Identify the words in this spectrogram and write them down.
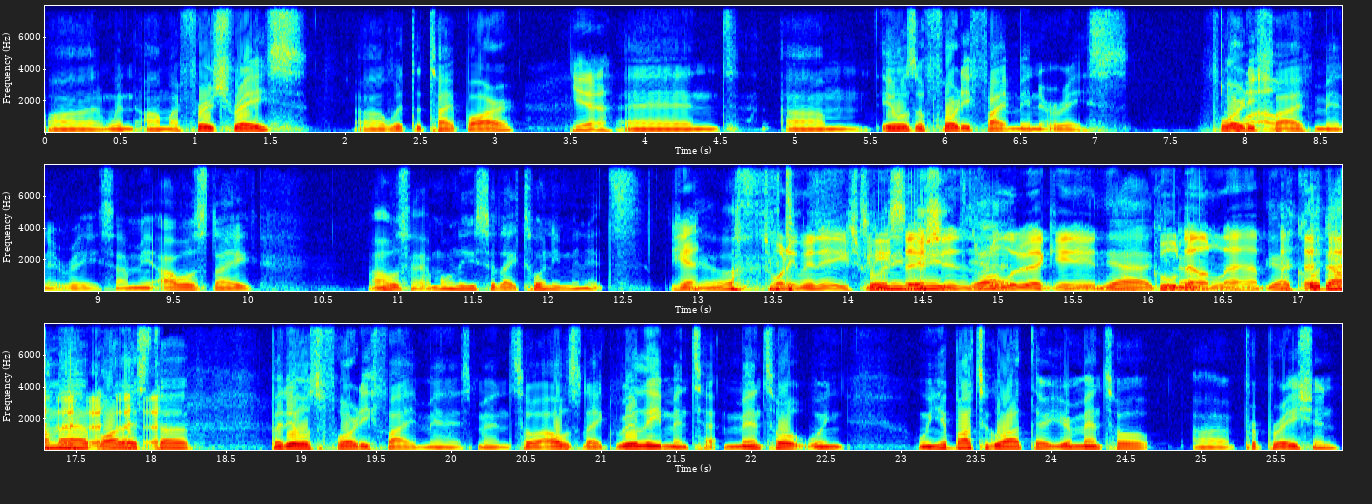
on when on my first race uh, with the Type R, yeah. and um, it was a 45 minute race. 45 minute race. I mean, I was like, I was like, I'm only used to like 20 minutes. Yeah. You know? 20 minute HPD 20 minutes, sessions, yeah. roll it back in, Yeah, cool you know, down lap. Yeah, cool down lap, all that stuff. But it was 45 minutes, man. So I was like really menta- mental when when you're about to go out there, your mental uh, preparation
